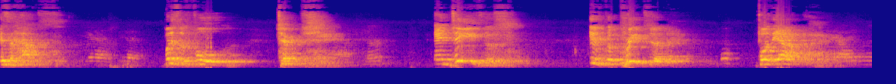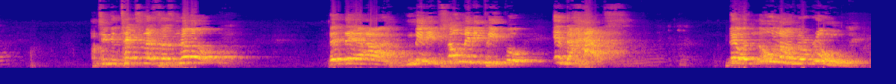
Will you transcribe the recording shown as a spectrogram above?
It's a house, but it's a full church. And Jesus is the preacher for the hour. See, the text lets us know that there are many, so many people in the house. There was no longer room,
